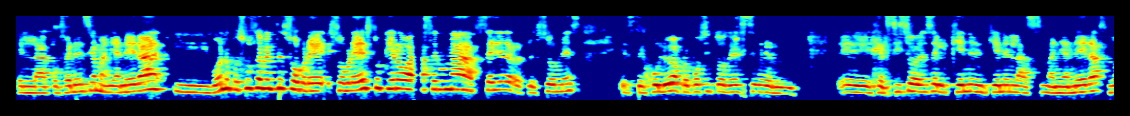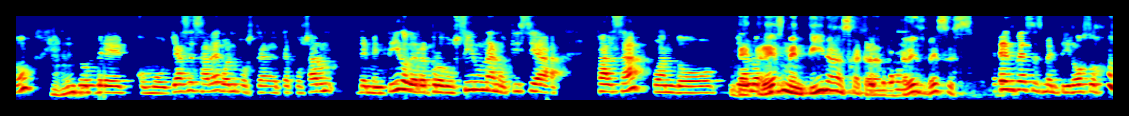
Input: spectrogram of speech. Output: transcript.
en la conferencia mañanera. Y bueno, pues justamente sobre, sobre esto quiero hacer una serie de reflexiones, este, Julio, a propósito de ese eh, ejercicio, es el quién en quién en las mañaneras, ¿no? En donde, como ya se sabe, bueno, pues te, te acusaron de mentir o de reproducir una noticia falsa cuando... De tres mentiras, Jacaranda, tres veces. Tres veces mentiroso.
